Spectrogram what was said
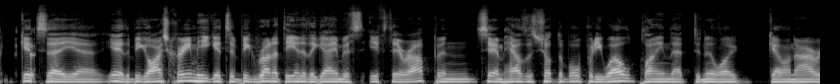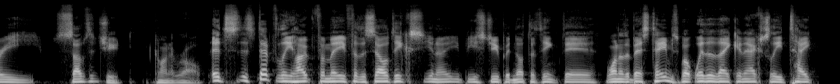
gets a uh, yeah the big ice cream. He gets a big run at the end of the game if if they're up. And Sam Hauser's shot the ball pretty well, playing that Danilo Gallinari substitute kind of role. It's it's definitely hope for me for the Celtics. You know, you'd be stupid not to think they're one of the best teams, but whether they can actually take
